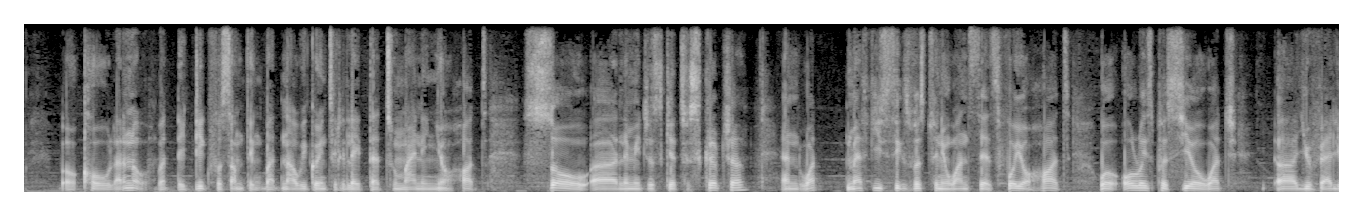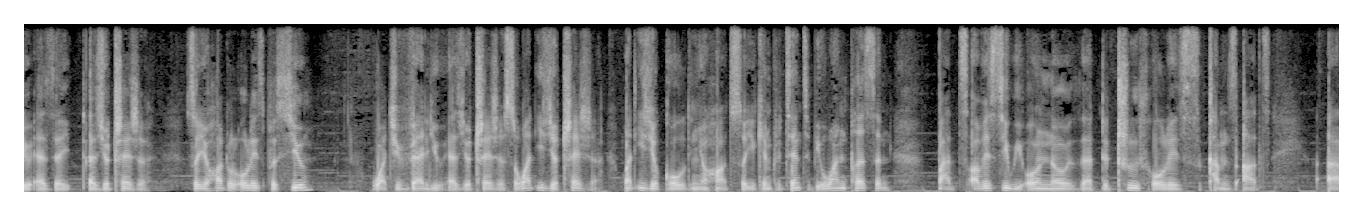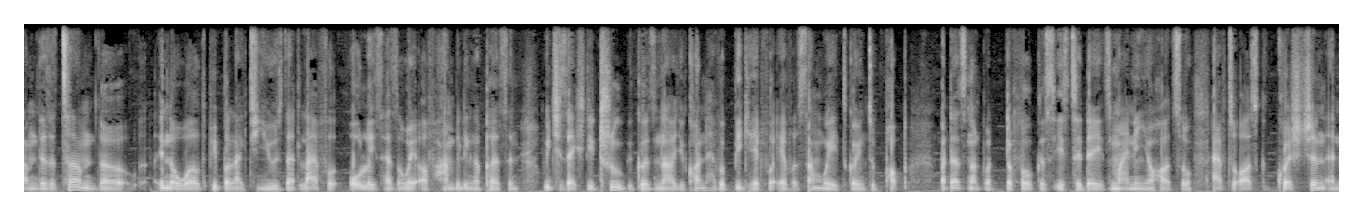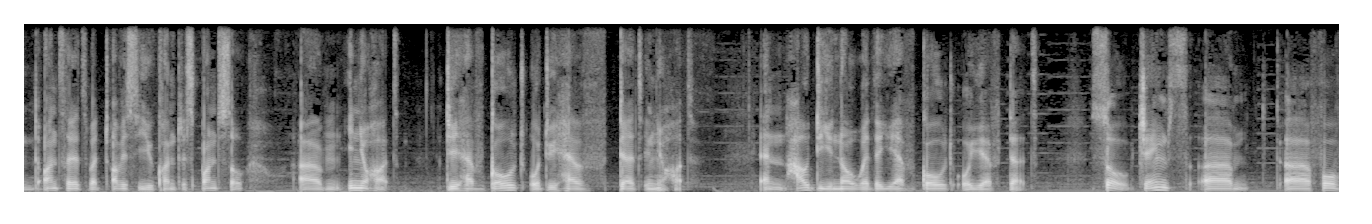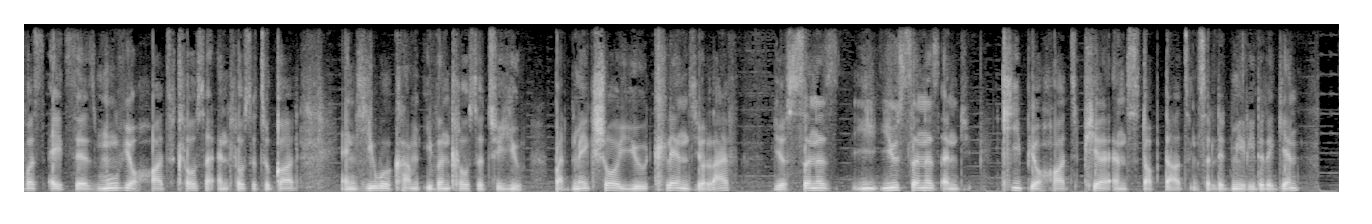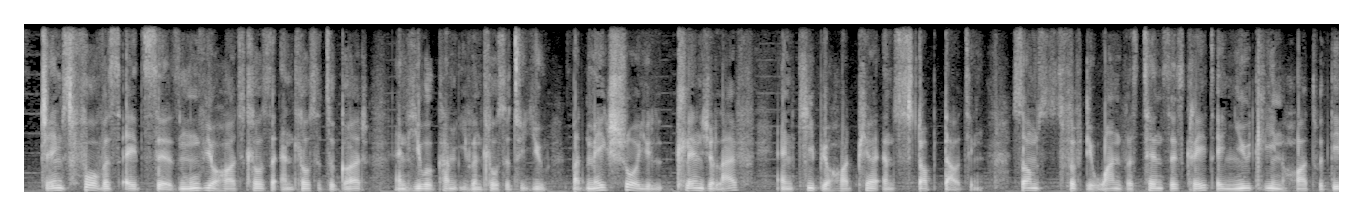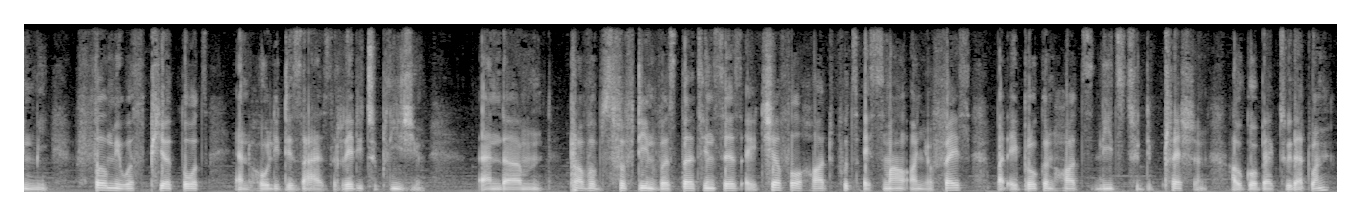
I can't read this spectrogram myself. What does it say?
or coal. I don't know, but they dig for something. But now we're going to relate that to mining your heart. So uh, let me just get to scripture and what Matthew 6 verse 21 says, "For your heart will always pursue what uh, you value as a as your treasure." So your heart will always pursue what you value as your treasure. So, what is your treasure? What is your gold in your heart? So, you can pretend to be one person, but obviously, we all know that the truth always comes out. Um, there's a term the in the world people like to use that life always has a way of humbling a person, which is actually true because now you can't have a big head forever. Some way it's going to pop but that's not what the focus is today. It's mining your heart. So I have to ask a question and answer it, but obviously you can't respond. So, um, in your heart, do you have gold or do you have dirt in your heart? And how do you know whether you have gold or you have dirt? So, James um, uh, 4 verse 8 says, Move your heart closer and closer to God, and He will come even closer to you but make sure you cleanse your life, your sinners, you sinners, and keep your heart pure and stop doubting. So let me read it again. James 4 verse 8 says, Move your heart closer and closer to God, and He will come even closer to you. But make sure you cleanse your life and keep your heart pure and stop doubting. Psalms 51 verse 10 says, Create a new clean heart within me, fill me with pure thoughts and holy desires, ready to please you. And um, Proverbs 15, verse 13 says, A cheerful heart puts a smile on your face, but a broken heart leads to depression. I'll go back to that one.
